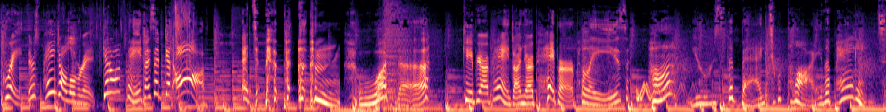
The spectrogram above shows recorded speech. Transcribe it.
Great. There's paint all over it. Get off, paint. I said get off! What the? Keep your paint on your paper, please. Huh? Use the bag to apply the paint.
